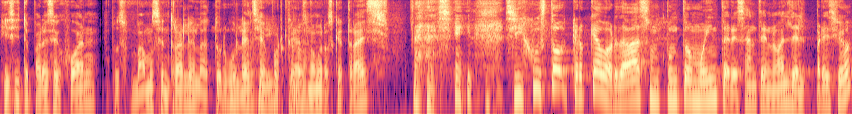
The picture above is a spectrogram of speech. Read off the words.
Y si te parece, Juan, pues vamos a entrarle a la turbulencia porque los números que traes. sí, sí, justo creo que abordabas un punto muy interesante, ¿no? El del precio.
